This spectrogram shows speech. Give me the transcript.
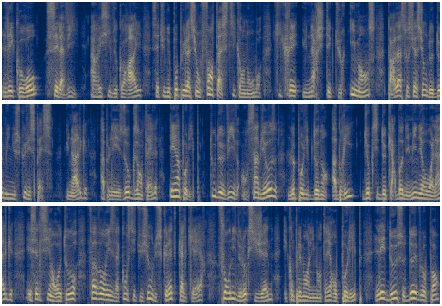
Les coraux, c'est la vie. Un récif de corail, c'est une population fantastique en nombre qui crée une architecture immense par l'association de deux minuscules espèces une algue appelée zooxanthelle et un polype. Tous deux vivent en symbiose, le polype donnant abri, dioxyde de carbone et minéraux à l'algue, et celle-ci en retour favorise la constitution du squelette calcaire, fournit de l'oxygène et complément alimentaire au polype, les deux se développant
